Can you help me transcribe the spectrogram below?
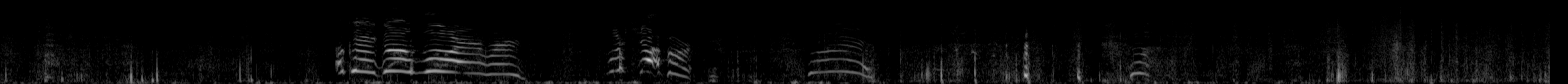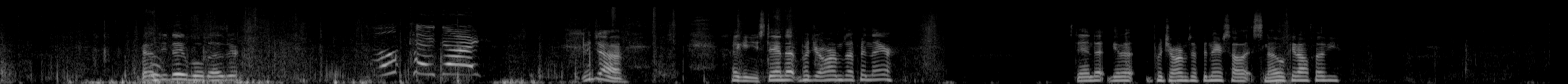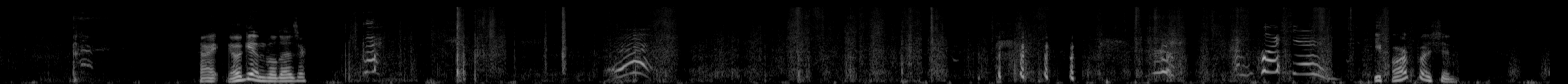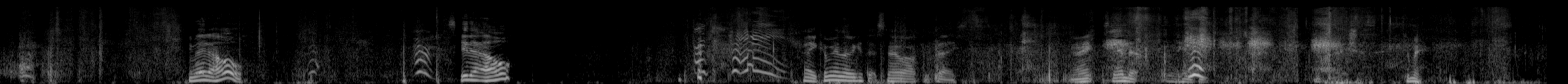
How'd you do, bulldozer? Okay, Dad. Good job. Hey, can you stand up and put your arms up in there? Stand up, get up, put your arms up in there so that snow get off of you. All right, go again, bulldozer. I'm pushing. You are pushing. You made a hole. See that hole? Okay. Hey, come here, let me get that snow off your face. All right, stand up. Come here.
